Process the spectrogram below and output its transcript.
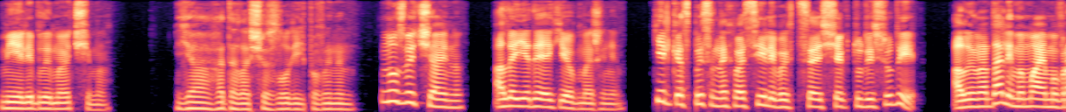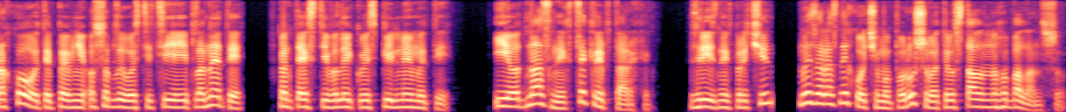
Міелі блимає очима. Я гадала, що злодій повинен. Ну, звичайно, але є деякі обмеження. Кілька списаних Васильєвих це ще туди-сюди, але надалі ми маємо враховувати певні особливості цієї планети в контексті великої спільної мети. І одна з них це криптархи. З різних причин ми зараз не хочемо порушувати усталеного балансу.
